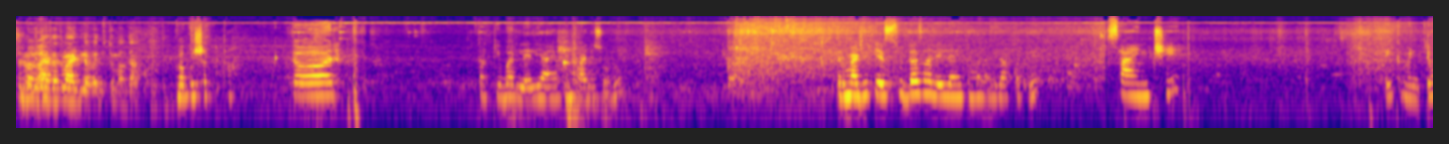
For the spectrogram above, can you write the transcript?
चला बघा. मी ताटात वाढल्यावर तुम्हाला दाखवते. बघू शकता. तर टाकी भरलेली आहे आपण पाणी सोडू. तर माझी टेस्ट सुद्धा झालेली आहे तुम्हाला मी दाखवते. सायन्सची एक मिनटं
